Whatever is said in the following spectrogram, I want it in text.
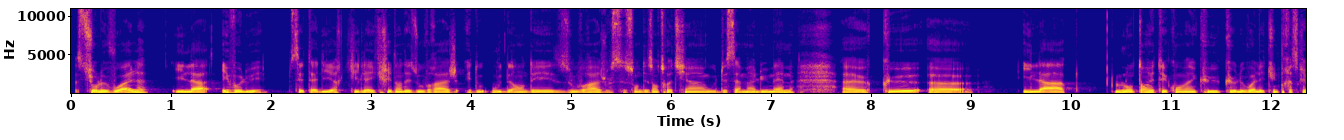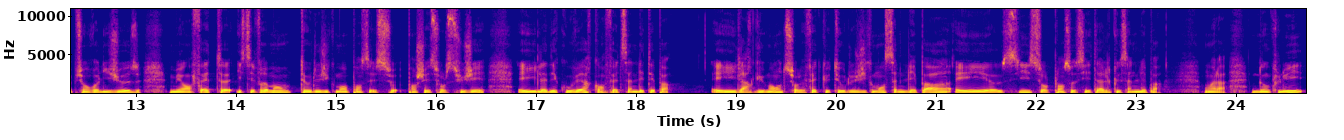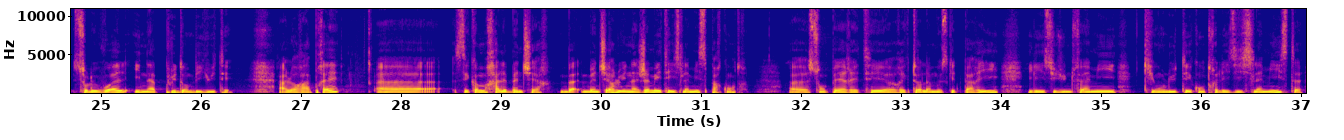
sur le voile, il a évolué. C'est-à-dire qu'il a écrit dans des ouvrages ou dans des ouvrages où ce sont des entretiens ou de sa main lui-même euh, que il a longtemps été convaincu que le voile est une prescription religieuse, mais en fait, il s'est vraiment théologiquement penché sur le sujet et il a découvert qu'en fait, ça ne l'était pas. Et il argumente sur le fait que théologiquement ça ne l'est pas, et aussi sur le plan sociétal que ça ne l'est pas. Voilà. Donc lui, sur le voile, il n'a plus d'ambiguïté. Alors après, euh, c'est comme Khaled Bencher. Bencher, lui, n'a jamais été islamiste, par contre. Euh, son père était euh, recteur de la mosquée de Paris. Il est issu d'une famille qui ont lutté contre les islamistes.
